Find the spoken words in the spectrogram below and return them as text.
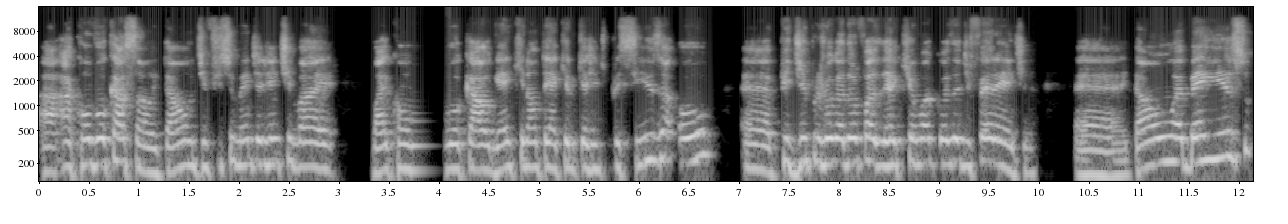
a, a, convocação. Então, dificilmente a gente vai, vai convocar alguém que não tem aquilo que a gente precisa ou é, pedir para o jogador fazer aqui uma coisa diferente. Né? É, então, é bem isso.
